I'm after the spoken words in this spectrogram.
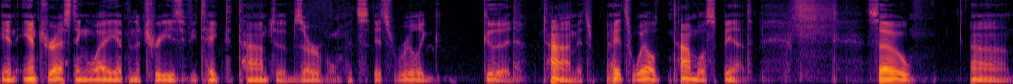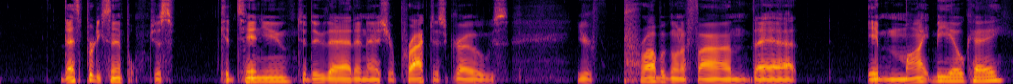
an interesting way up in the trees if you take the time to observe them. It's it's really good time. It's it's well time well spent. So uh, that's pretty simple. Just continue to do that, and as your practice grows, you're probably going to find that it might be okay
